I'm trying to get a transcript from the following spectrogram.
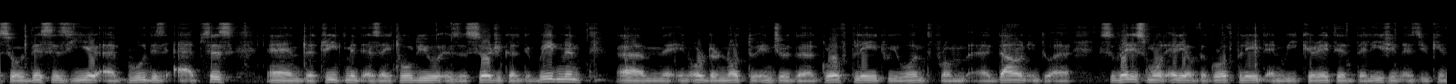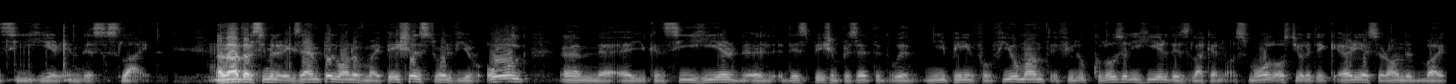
so this is here a this abscess and the treatment as I told you is a surgical debridement um, in order not to injure the growth plate we went from uh, down into a very small area of the growth plate and we curated the lesion as you can see here in this slide. Another similar example, one of my patients, 12 year old, um, uh, you can see here uh, this patient presented with knee pain for a few months. If you look closely here, there's like a small osteolytic area surrounded by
